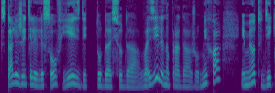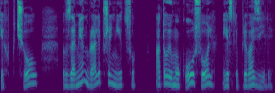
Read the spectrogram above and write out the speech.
Стали жители лесов ездить туда-сюда, возили на продажу меха и мед диких пчел, взамен брали пшеницу, а то и муку, соль, если привозили.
